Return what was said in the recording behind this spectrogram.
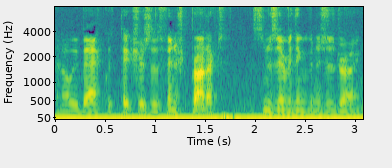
And I'll be back with pictures of the finished product as soon as everything finishes drying.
